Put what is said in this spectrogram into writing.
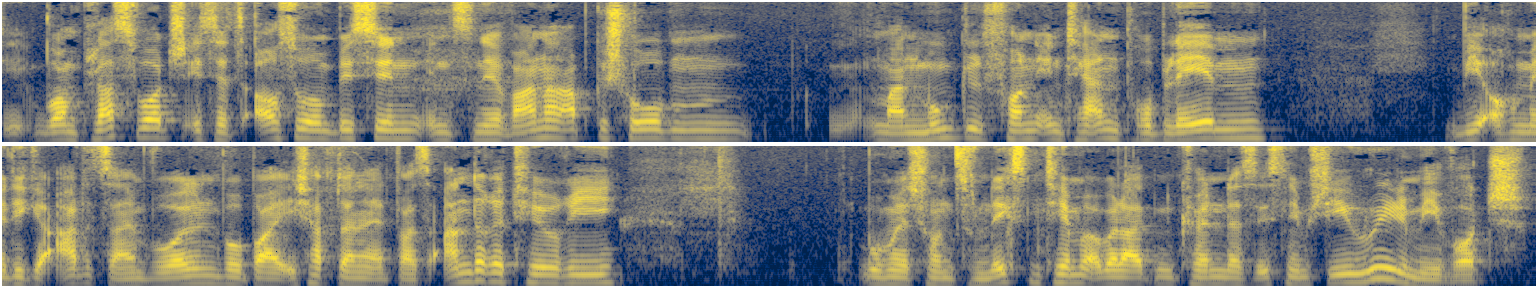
Die OnePlus Watch ist jetzt auch so ein bisschen ins Nirvana abgeschoben. Man munkelt von internen Problemen, wie auch immer die geartet sein wollen. Wobei ich habe da eine etwas andere Theorie wo wir jetzt schon zum nächsten Thema überleiten können, das ist nämlich die Realme Watch.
